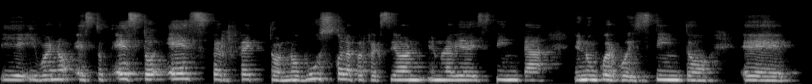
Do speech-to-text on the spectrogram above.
y, bueno, esto, esto es perfecto, no busco la perfección en una vida distinta, en un cuerpo distinto, eh,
